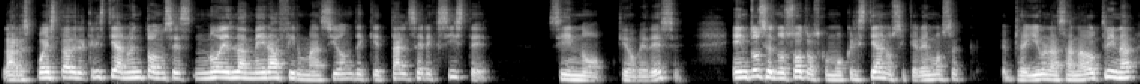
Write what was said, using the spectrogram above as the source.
La respuesta del cristiano entonces no es la mera afirmación de que tal ser existe, sino que obedece. Entonces nosotros como cristianos, si queremos seguir una sana doctrina,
